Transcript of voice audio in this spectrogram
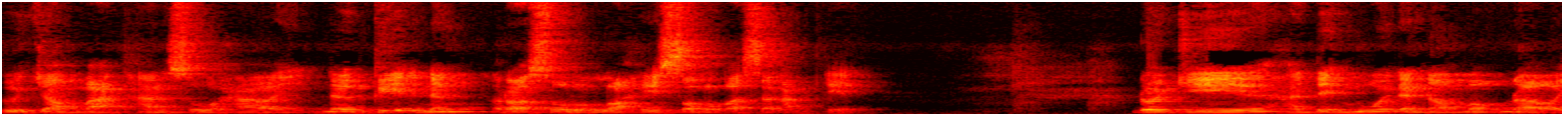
គឺចង់បានឋានសួគ៌ហើយនៅគៀកនឹងរ៉ាស៊ូលឡោះហ៊ីសល្លឡាសាឡាំទៀតដូចជាហាឌីសមួយដែលនាំមកដោយ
